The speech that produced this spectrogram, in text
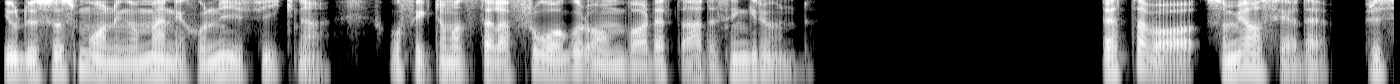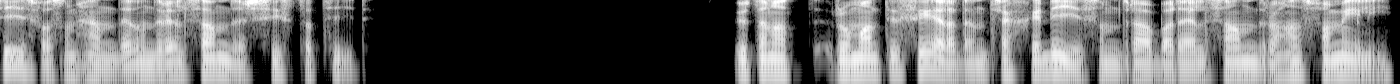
gjorde så småningom människor nyfikna och fick dem att ställa frågor om var detta hade sin grund. Detta var, som jag ser det, precis vad som hände under Elsanders sista tid. Utan att romantisera den tragedi som drabbade Elsander och hans familj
